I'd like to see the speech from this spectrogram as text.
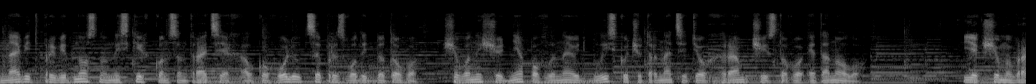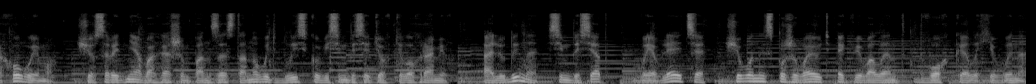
Навіть при відносно низьких концентраціях алкоголю це призводить до того, що вони щодня поглинають близько 14 грам чистого етанолу. Якщо ми враховуємо, що середня вага шимпанзе становить близько 80 кг, а людина 70, виявляється, що вони споживають еквівалент двох келихів вина.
